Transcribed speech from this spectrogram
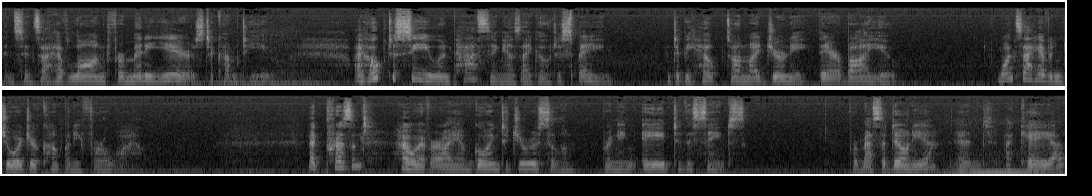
and since I have longed for many years to come to you, I hope to see you in passing as I go to Spain, and to be helped on my journey there by you, once I have enjoyed your company for a while. At present, however, I am going to Jerusalem bringing aid to the saints. For Macedonia and Achaia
